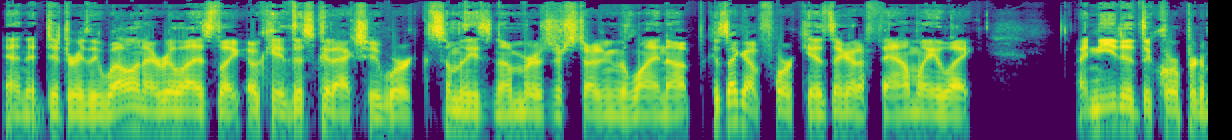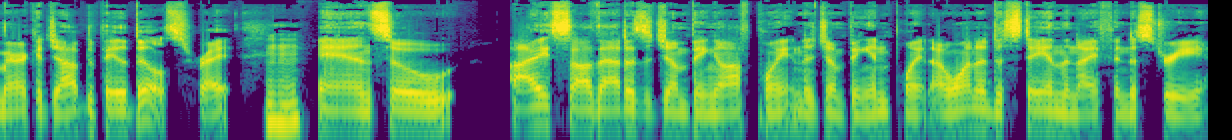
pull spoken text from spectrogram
and it did really well. And I realized like, okay, this could actually work. Some of these numbers are starting to line up because I got four kids, I got a family. Like, I needed the corporate America job to pay the bills, right? Mhm. And so I saw that as a jumping off point and a jumping in point. I wanted to stay in the knife industry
